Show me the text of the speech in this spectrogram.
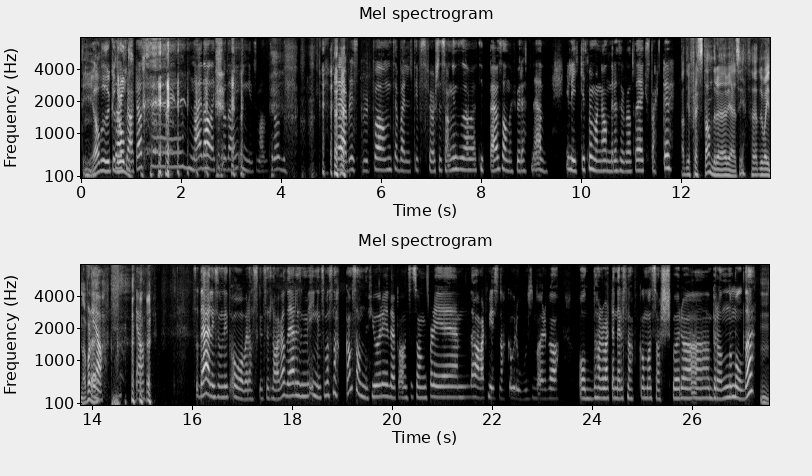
Det hadde du ikke Så det er trodd! klart at eh, Nei, det hadde jeg ikke trodd. Det er ingen som hadde trodd. Da jeg ble spurt på om tabelltips før sesongen, så tipper jeg jo Sandefjord rett ned. I likhet med mange andre såkalte eksperter. ja. De fleste andre, vil jeg si. Du var innafor det. Ja. ja. Så det er liksom litt overraskelseslaga. Det er liksom ingen som har snakka om Sandefjord i løpet av en sesong, fordi eh, det har vært mye snakk om Rosenborg og Odd har det vært en del snakk om, og Sarpsborg og Brann og Molde. Mm.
